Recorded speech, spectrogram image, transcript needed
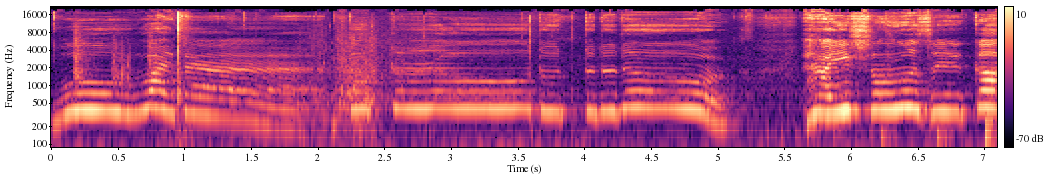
бувайте! Ту-ту-ду, ту-ту-ду-ду. Граюча музика!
